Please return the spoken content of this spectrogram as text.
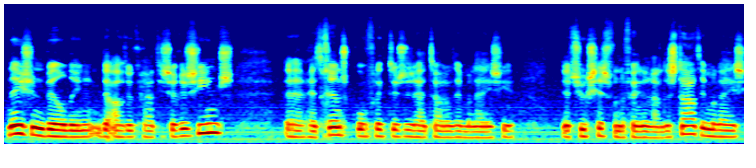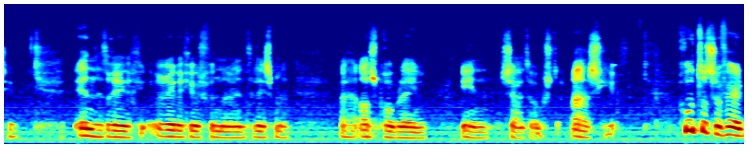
nation building, de autocratische regimes, uh, het grensconflict tussen Zuid-Thailand en Maleisië, het succes van de federale staat in Maleisië en het religieus fundamentalisme uh, als probleem in Zuidoost-Azië. Goed, tot zover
